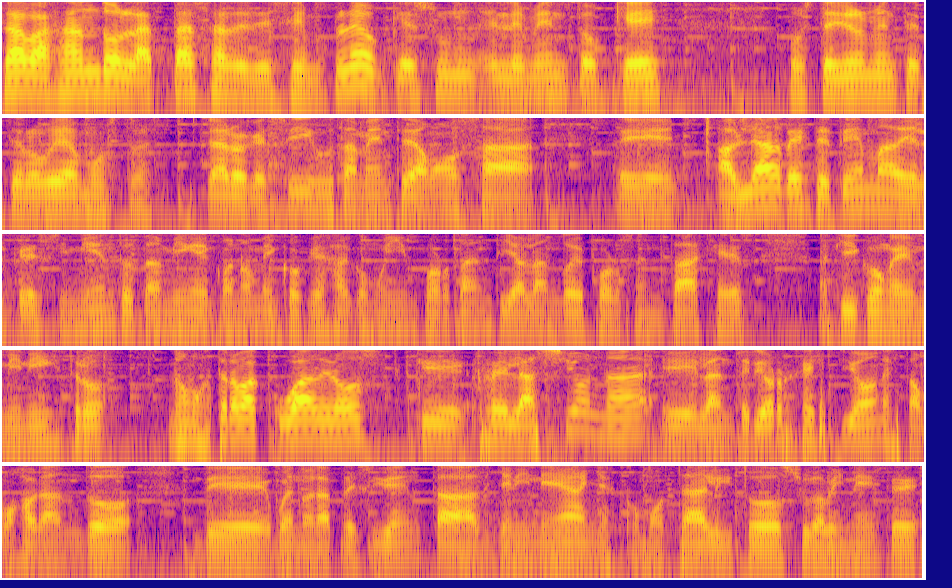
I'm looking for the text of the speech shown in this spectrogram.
está bajando la tasa de desempleo, que es un elemento que posteriormente te lo voy a mostrar. Claro que sí, justamente vamos a eh, hablar de este tema del crecimiento también económico, que es algo muy importante, y hablando de porcentajes, aquí con el ministro nos mostraba cuadros que relaciona eh, la anterior gestión, estamos hablando de, bueno, la presidenta Janine Áñez como tal y todo su gabinete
